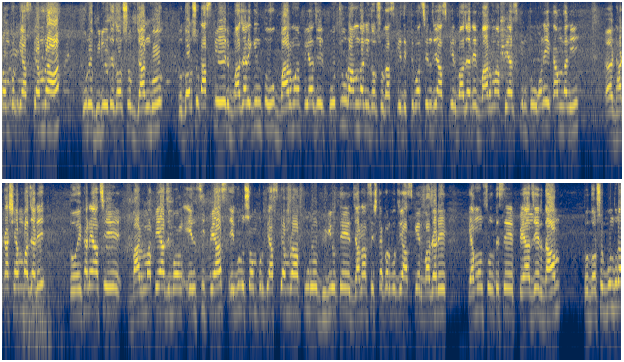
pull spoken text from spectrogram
সম্পর্কে আজকে আমরা পুরো ভিডিওতে দর্শক জানব। তো দর্শক, আজকের বাজারে কিন্তু বার্মা পেঁয়াজের প্রচুর আমদানি। দর্শক, আজকে দেখতে পাচ্ছেন যে আজকের বাজারে বার্মা পেঁয়াজ কিন্তু অনেক আমদানি ঢাকা শ্যামবাজারে। তো এখানে আছে বার্মা পেঁয়াজ এবং এলসি পেঁয়াজ। এগুলো সম্পর্কে আজকে আমরা পুরো ভিডিওতে জানার চেষ্টা করব যে আজকের বাজারে কেমন চলতেছে পেঁয়াজের দাম। তো দর্শক বন্ধুরা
